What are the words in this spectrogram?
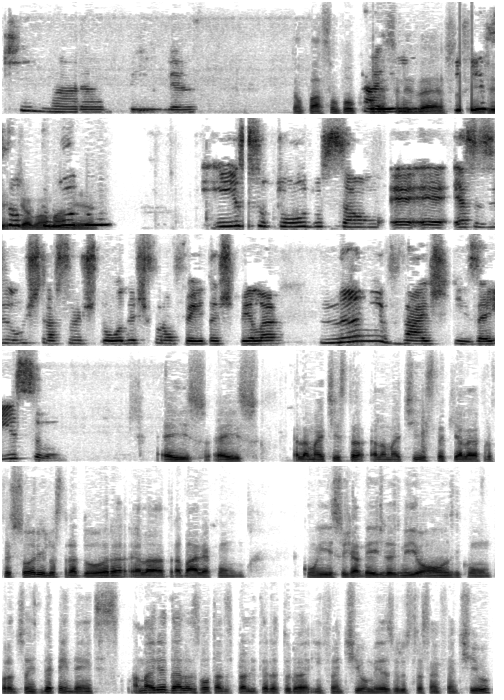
Que maravilha! Então passa um pouco por esse universo, assim, de, de, alguma tudo, maneira. Isso tudo são, é, é, essas ilustrações todas foram feitas pela Nani Vasquez, é isso? É isso, é isso. Ela é uma artista, ela é uma artista que ela é professora e ilustradora, ela trabalha com, com isso já desde 2011, com produções independentes, a maioria delas voltadas para a literatura infantil mesmo, ilustração infantil.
